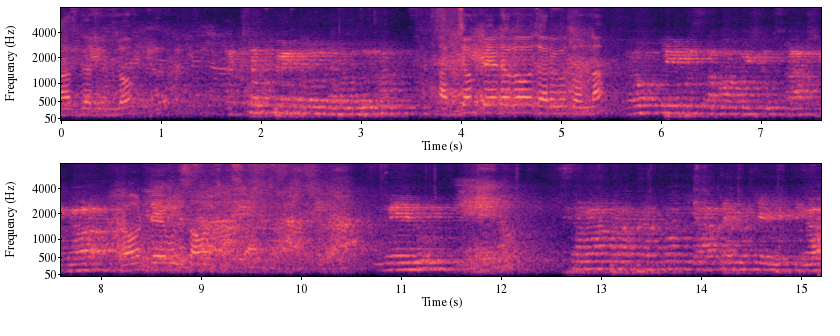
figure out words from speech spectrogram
ఆధ్వర్యంలో అచ్చంపేటలో జరుగుతున్న రౌండ్ టేబుల్ సమావేశం సాక్షిగా రౌండ్ టేబుల్ సమావేశం నేను సనాతన ధర్మాన్ని ఆచరించే వ్యక్తిగా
